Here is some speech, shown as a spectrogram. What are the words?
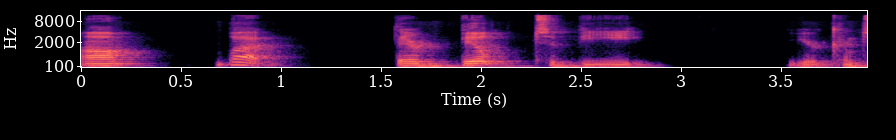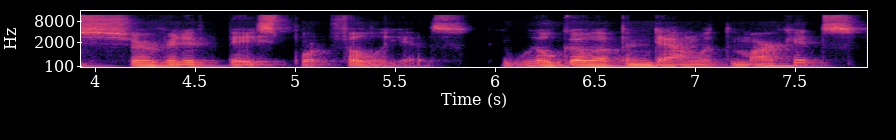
Um, but they're built to be your conservative-based portfolios. They will go up and down with the markets.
